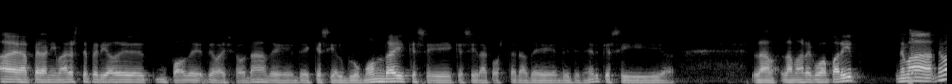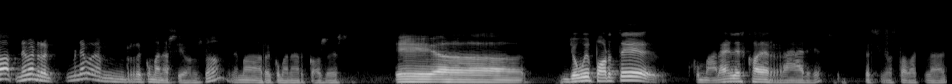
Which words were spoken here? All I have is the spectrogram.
eh, per animar este període un poc de, de baixona, de, de que si el Blue Monday, que si, que si la costera de, de gener, que si eh, la, la mare que ho ha parit. Anem, a, anem, a, anem, a, anem amb recomanacions, no? Anem a recomanar coses. Eh, eh, jo avui porte, com ara en les coses rares, per si no estava clar,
